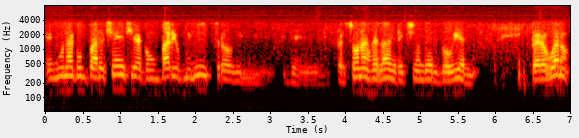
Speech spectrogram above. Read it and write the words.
en una comparecencia con varios ministros y de personas de la dirección del gobierno. Pero bueno,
